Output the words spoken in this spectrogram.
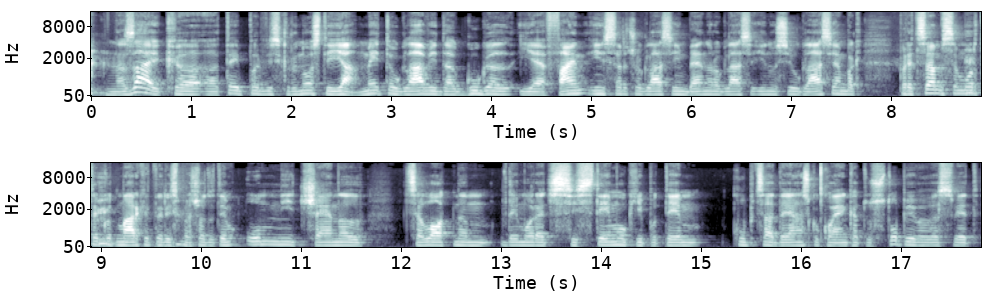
nazaj k uh, tej prvi skrivnosti, ja, imejte v glavi, da Google je fajn in srč oglasi in banner oglasi in vsi oglasi, ampak predvsem se morate kot marketerji sprašovati o tem omni-channel celotnem, da jim reč, sistemu, ki potem kupca dejansko, ko enkrat vstopi v svet,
